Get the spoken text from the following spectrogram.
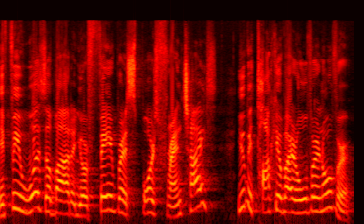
If it was about your favorite sports franchise, you'd be talking about it over and over.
